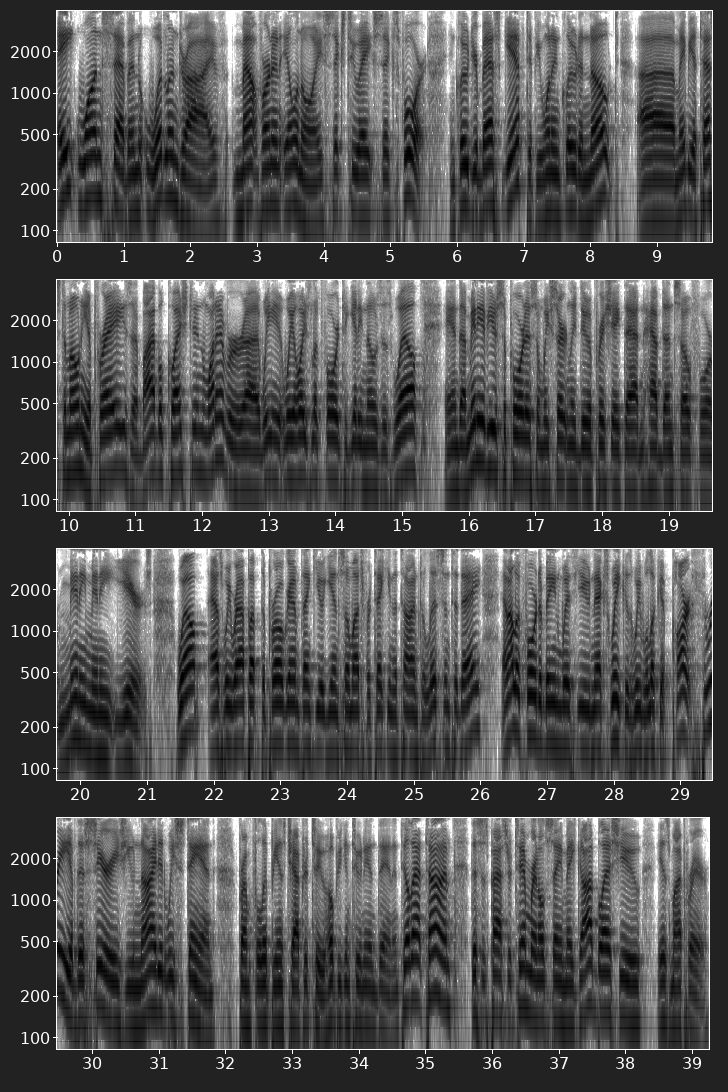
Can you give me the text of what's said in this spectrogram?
817 Woodland Drive, Mount Vernon, Illinois 62864. Include your best gift if you want to include a note, uh, maybe a testimony, a praise, a Bible question, whatever. Uh, we, we always look forward to getting those as well. And uh, many of you support us, and we certainly do appreciate that and have done so for many, many years. Well, as we wrap up the program, thank you again so much for taking the time to listen today. And I look forward to being with you next week as we will look at part three of this this series, United We Stand, from Philippians chapter 2. Hope you can tune in then. Until that time, this is Pastor Tim Reynolds saying, May God bless you, is my prayer.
